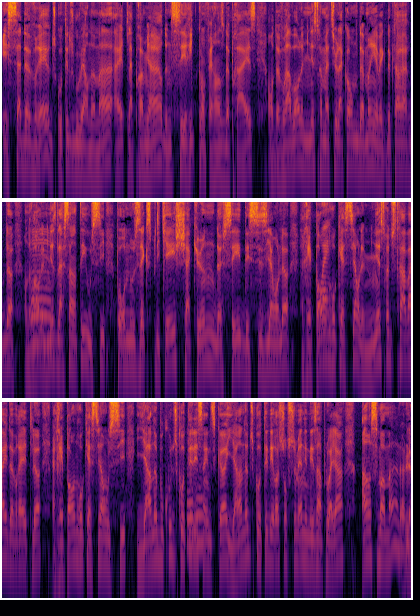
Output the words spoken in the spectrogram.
et ça devrait, du côté du gouvernement, être la première d'une série de conférences de presse. On devrait avoir le ministre Mathieu Lacombe demain avec Dr Arruda. On devrait avoir le ministre de la Santé aussi pour nous expliquer chacune de ces décisions-là, répondre aux questions. Le ministre du Travail devrait être là, répondre aux questions aussi. Il y en a beaucoup du côté des mm-hmm. syndicats, il y en a du côté des ressources humaines et des employeurs. En ce moment, là, le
